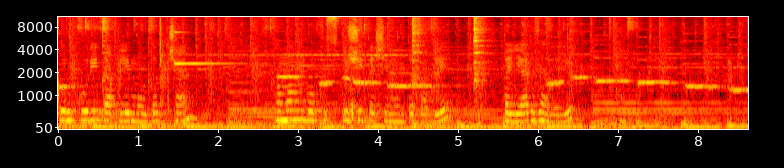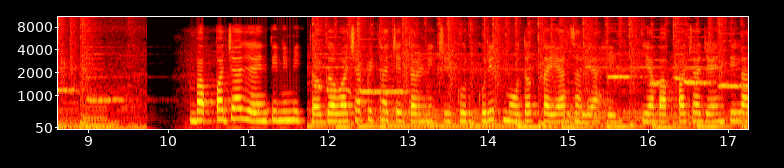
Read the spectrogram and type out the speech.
कुरकुरीत आपले मोदक छान खमंग खुसखुशीत असे मोदक आपले तयार झालेले. बाप्पाच्या जयंतीनिमित्त गव्हाच्या पिठाचे तळणीचे कुरकुरीत मोदक तयार झाले आहे. या बाप्पाच्या जयंतीला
